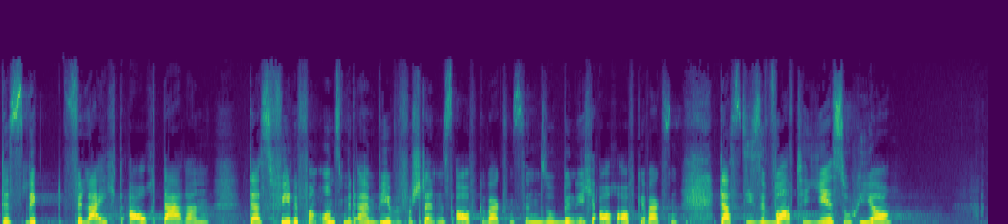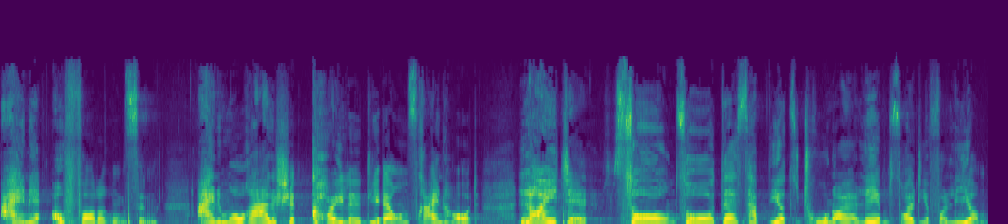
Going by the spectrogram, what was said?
das liegt vielleicht auch daran, dass viele von uns mit einem Bibelverständnis aufgewachsen sind, so bin ich auch aufgewachsen, dass diese Worte Jesu hier eine Aufforderung sind, eine moralische Keule, die er uns reinhaut. Leute, so und so, das habt ihr zu tun, euer Leben sollt ihr verlieren.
